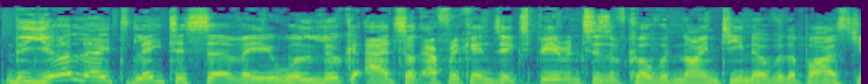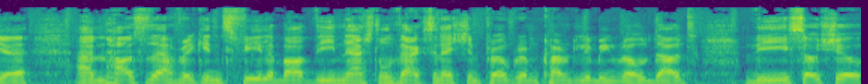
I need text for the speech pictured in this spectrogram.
the year late latest survey will look at South Africans' experiences of COVID 19 over the past year, um, how South Africans feel about the national vaccination program currently being rolled out, the socio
